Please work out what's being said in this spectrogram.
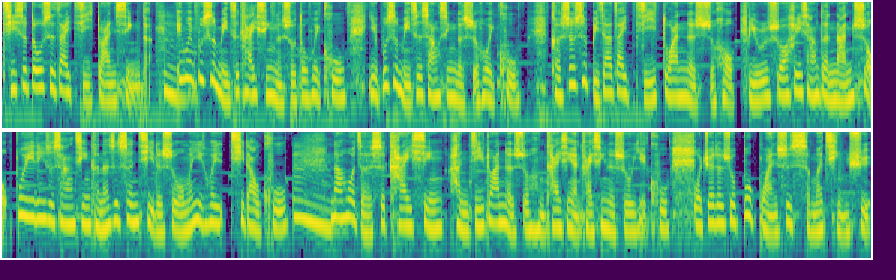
其实都是在极端性的，嗯因为不是每次开心的时候都会哭，也不是每次伤心的时候会哭，可是是比较在极端的时候，比如说非常的难受，不一定是伤心，可能是生气的时候，我们也会气到哭。嗯，那或者是开心，很极端的时候，很开心，很开心的时候也哭。我觉得说，不管是什么情绪，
